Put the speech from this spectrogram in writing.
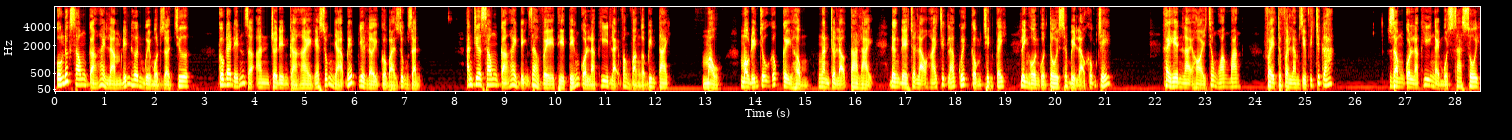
Uống nước xong cả hai làm đến hơn 11 giờ trưa. Cậu đã đến giờ ăn cho nên cả hai ghé xuống nhà bếp như lời của bà Dung dặn. Ăn chưa xong cả hai định ra về thì tiếng của Lạc Hy lại văng vẳng ở bên tai. Màu, màu đến chỗ gốc cây hồng, ngăn cho lão ta lại, đừng để cho lão hái chiếc lá cuối cùng trên cây, linh hồn của tôi sẽ bị lão khống chế. Khai Hiền lại hỏi trong hoang mang, vậy tôi phải làm gì với chiếc lá? Dòng của Lạc Hy ngày một xa xôi.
